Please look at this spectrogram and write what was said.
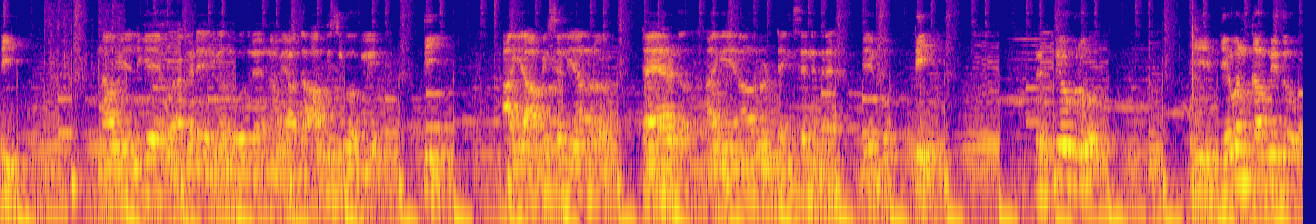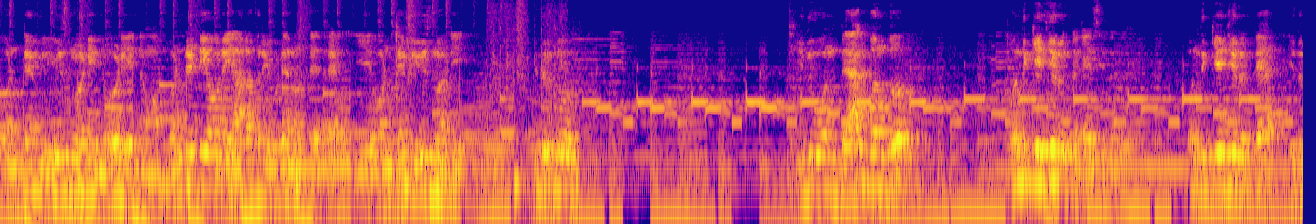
ಟೀ ನಾವು ಎಲ್ಲಿಗೆ ಹೊರಗಡೆ ಎಲ್ಲಿಗಾದ್ರೂ ಹೋದ್ರೆ ನಾವು ಯಾವುದೇ ಆಫೀಸಿಗೆ ಹೋಗಲಿ ಟೀ ಹಾಗೆ ಆಫೀಸಲ್ಲಿ ಏನಾದರೂ ಟಯರ್ಡ್ ಹಾಗೆ ಏನಾದರೂ ಟೆನ್ಷನ್ ಇದ್ದರೆ ಬೇಕು ಟೀ ಪ್ರತಿಯೊಬ್ಬರು ಈ ದೇವನ್ ಕಂಪ್ನಿದು ಒನ್ ಟೈಮ್ ಯೂಸ್ ಮಾಡಿ, ನೋಡಿ ನಮ್ಮ ಬಂಡೆಟಿ ಅವರು ಯಾರಾದರೂ ವಿಡಿಯೋ ನೋಡ್ತಾ ಇದ್ರೆ, ಈ ಒನ್ ಟೈಮ್ ಯೂಸ್ ಮಾಡಿ, ಇದ್ರದ್ದು ಇದು ಒಂದು ಬ್ಯಾಗ್ ಬಂದು ಒಂದು ಕೆ ಜಿ ಇರುತ್ತೆ ಗೈಸ್ ಇದು. ಒಂದು ಕೆ ಜಿ ಇರುತ್ತೆ ಇದು.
